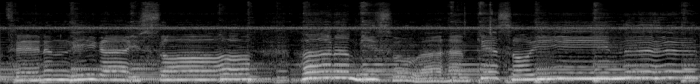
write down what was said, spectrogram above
곁에는 네가 있어. 환한 미소와 함께 서 있는.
